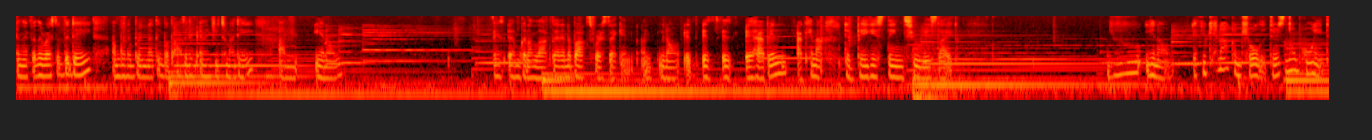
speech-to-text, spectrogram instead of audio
And then for the rest of the day, I'm going to bring nothing but positive energy to my day. Um, you know, I'm gonna lock that in the box for a second. And you know, it it it, it happened. I cannot. The biggest thing too is like you you know if you cannot control it, there's no point.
